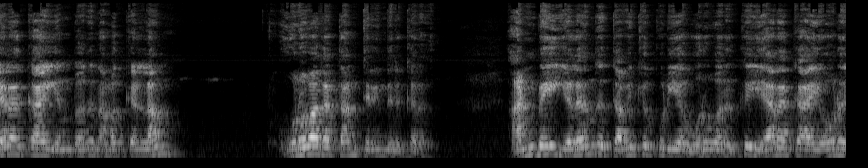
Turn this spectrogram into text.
ஏலக்காய் என்பது நமக்கெல்லாம் உணவாகத்தான் தெரிந்திருக்கிறது. அன்பை இழந்து தவிக்கக்கூடிய ஒருவருக்கு ஏலக்காயோடு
